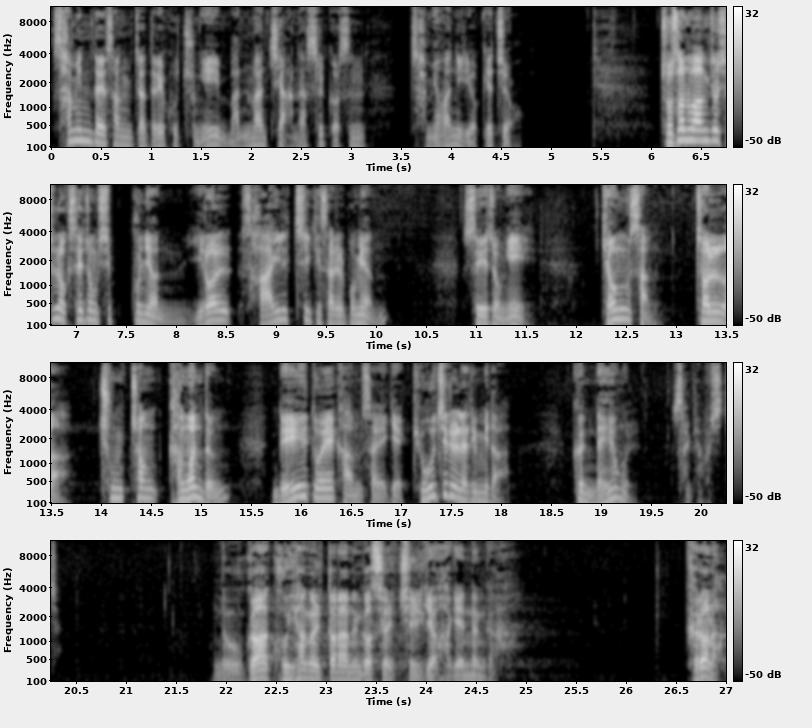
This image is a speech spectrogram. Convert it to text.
3인 대상자들의 고충이 만만치 않았을 것은 자명한 일이었겠죠. 조선왕조실록 세종 19년 1월 4일치 기사를 보면 세종이 경상, 전라, 충청, 강원 등 네도의 감사에게 교지를 내립니다. 그 내용을 살펴보시죠. 누가 고향을 떠나는 것을 즐겨 하겠는가? 그러나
